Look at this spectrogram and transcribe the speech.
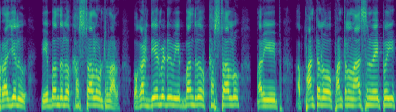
ప్రజలు ఇబ్బందులు కష్టాలు ఉంటున్నారు. ఒకటి దేని బిడ్డ ఇబ్బందులు కష్టాలు మరి ఆ పంటలు పంటలు నాశనం అయిపోయి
